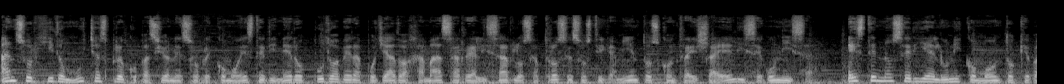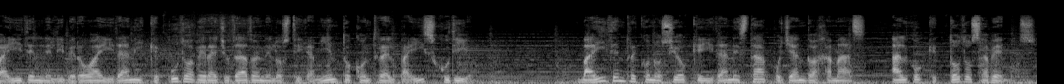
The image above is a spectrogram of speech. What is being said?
han surgido muchas preocupaciones sobre cómo este dinero pudo haber apoyado a Hamas a realizar los atroces hostigamientos contra Israel y según ISA, este no sería el único monto que Biden le liberó a Irán y que pudo haber ayudado en el hostigamiento contra el país judío. Biden reconoció que Irán está apoyando a Hamas, algo que todos sabemos.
